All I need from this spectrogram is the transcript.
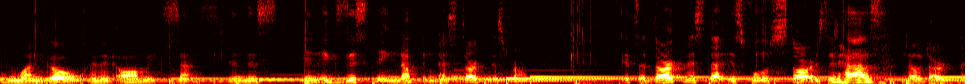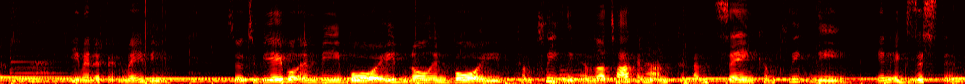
in one go, and it all makes sense in this in existing nothingness, darkness realm. It's a darkness that is full of stars. It has no darkness, even if it may be. So to be able and be void, null and void, completely. I'm not talking. I'm I'm saying completely inexistent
